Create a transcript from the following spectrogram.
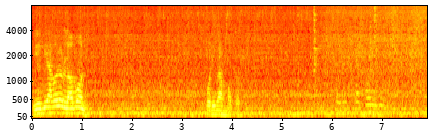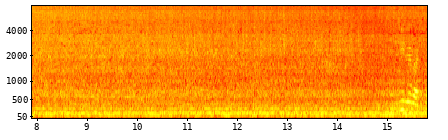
দিয়ে দেওয়া হলো লবণ পরিমাণ মতো হলুদটা করে দিই জিরে বাটা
